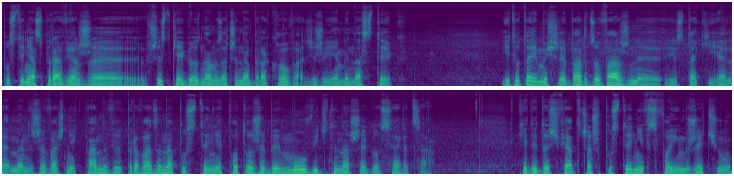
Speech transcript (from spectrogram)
Pustynia sprawia, że wszystkiego nam zaczyna brakować, żyjemy na styk. I tutaj myślę bardzo ważny jest taki element, że właśnie Pan wyprowadza na pustynię po to, żeby mówić do naszego serca. Kiedy doświadczasz pustyni w swoim życiu,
